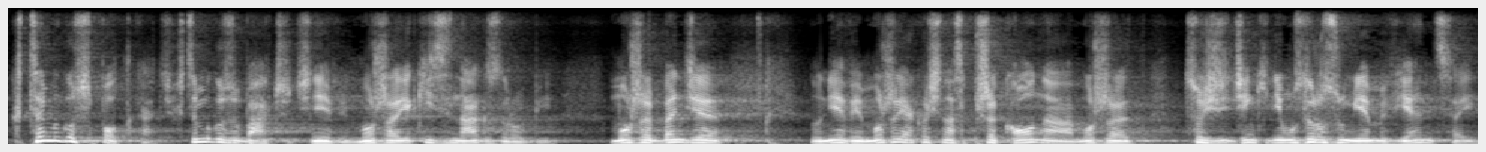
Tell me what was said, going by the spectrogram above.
Chcemy go spotkać, chcemy go zobaczyć, nie wiem, może jakiś znak zrobi, może będzie, no nie wiem, może jakoś nas przekona, może coś dzięki niemu zrozumiemy więcej.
